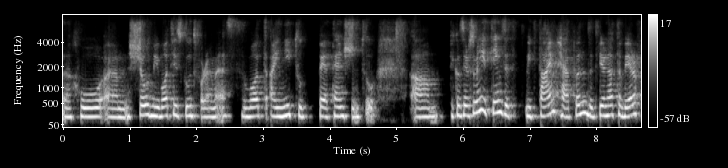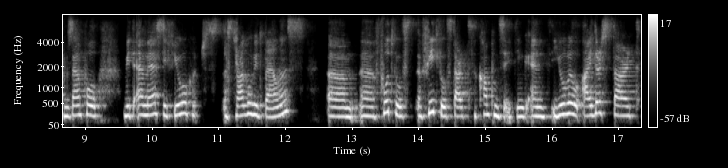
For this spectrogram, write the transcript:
uh, who um, showed me what is good for MS, what I need to pay attention to um, because there's so many things that with time happen that we're not aware of. For example, with MS, if you struggle with balance, um, uh, foot will feet will start compensating, and you will either start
